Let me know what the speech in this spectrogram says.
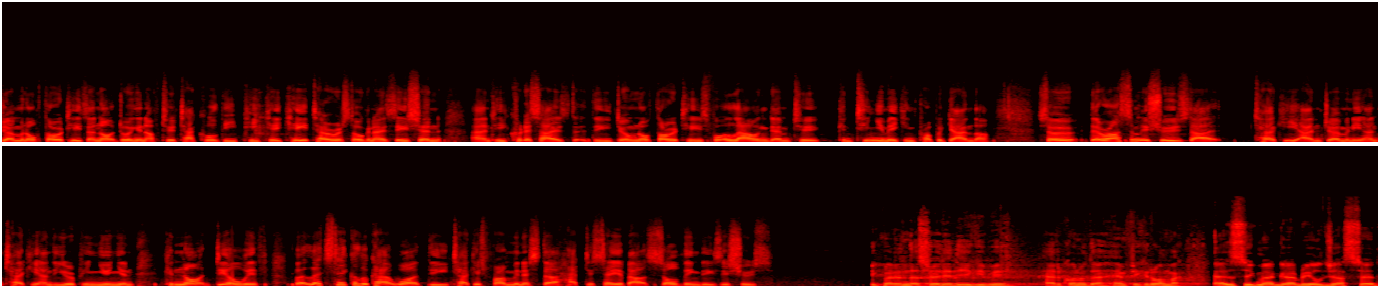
German authorities are not doing enough to tackle the PKK terrorist organization, and he criticized the German authorities for allowing them to continue making propaganda. So there are some issues that Turkey and Germany and Turkey and the European Union cannot deal with. But let's take a look at what the Turkish Foreign Minister had to say about solving these issues. söylediği gibi her konuda hemfikir olmak. As Sigmar Gabriel just said,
